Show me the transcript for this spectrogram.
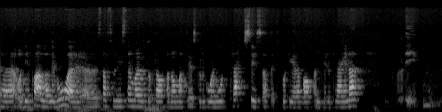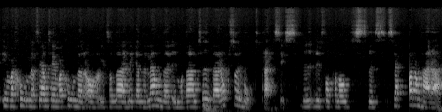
uh, och det är på alla nivåer. Uh, statsministern var ute och pratade om att det skulle gå emot praxis att exportera vapen till Ukraina. Invasioner, alltså fientliga invasioner av liksom närliggande länder i modern tid är också emot praxis. Vi, vi får på något vis släppa de här eh,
